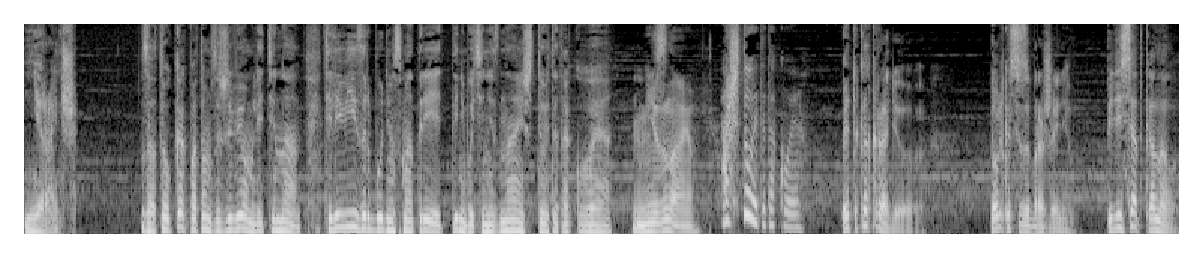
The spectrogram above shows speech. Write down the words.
Не раньше. Зато как потом заживем, лейтенант? Телевизор будем смотреть. Ты, небось, и не знаешь, что это такое. Не знаю. А что это такое? Это как радио. Только с изображением. 50 каналов.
